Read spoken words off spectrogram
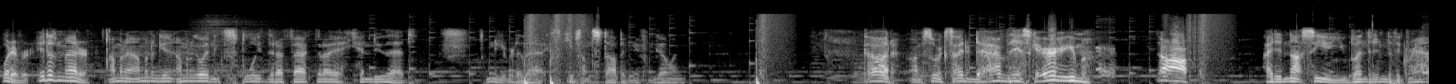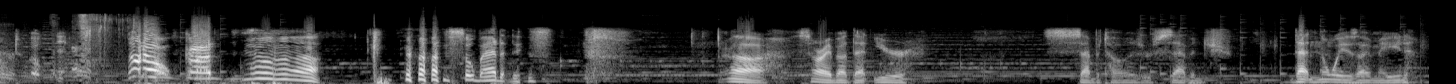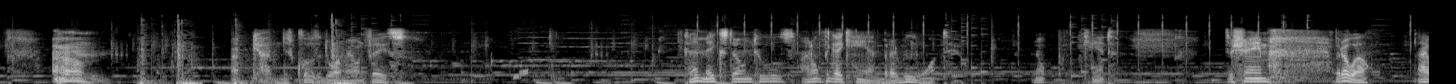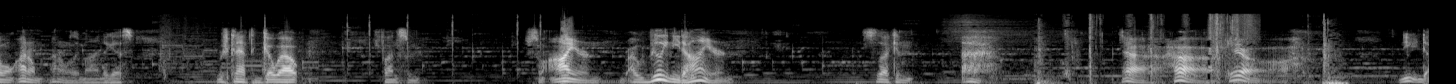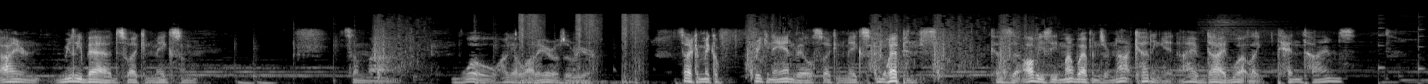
Whatever, it doesn't matter. I'm gonna, I'm gonna, get, I'm gonna go ahead and exploit the fact that I can do that. I'm gonna get rid of that because it keeps on stopping me from going. God, I'm so excited to have this game! Ah! I did not see you, you blended into the ground. Oh, oh no! God! Ah. I'm so bad at this. Ah, sorry about that ear sabotage or savage. That noise I made. God, just close the door in my own face. Can I make stone tools? I don't think I can, but I really want to. Nope, can't. It's a shame, but oh well. I won't. I don't. I don't really mind. I guess we're just gonna have to go out, find some some iron. I really need iron, so I can. Ah, ha, yeah. Need iron really bad so I can make some some. Uh, whoa! I got a lot of arrows over here. So I can make a freaking anvil so I can make some weapons. Because uh, obviously my weapons are not cutting it. I have died, what, like 10 times?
